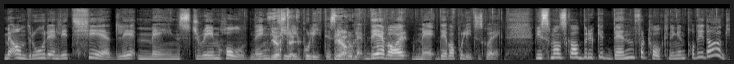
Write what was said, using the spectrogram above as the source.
Med andre ord en litt kjedelig mainstream holdning til politiske ja. problem. Det var, med, det var politisk korrekt. Hvis man skal bruke den fortolkningen på det i dag,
